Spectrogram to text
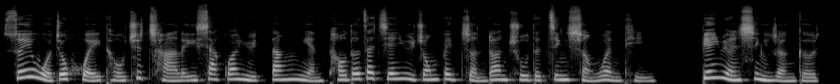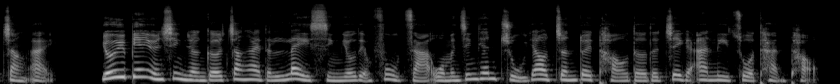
所以我就回头去查了一下关于当年陶德在监狱中被诊断出的精神问题——边缘性人格障碍。由于边缘性人格障碍的类型有点复杂，我们今天主要针对陶德的这个案例做探讨。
